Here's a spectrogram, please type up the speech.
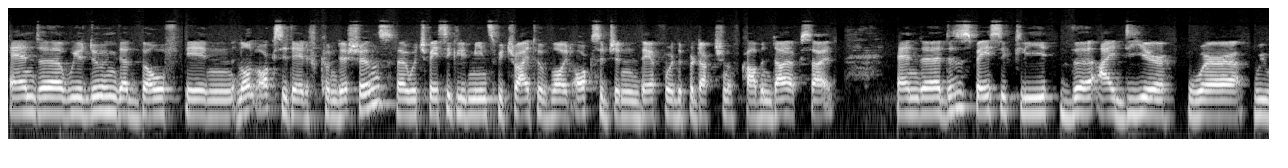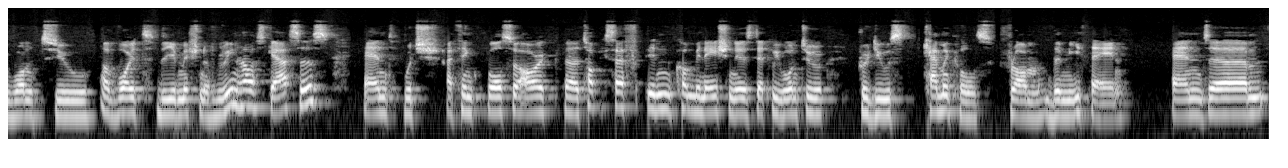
And uh, we're doing that both in non oxidative conditions, uh, which basically means we try to avoid oxygen, therefore, the production of carbon dioxide. And uh, this is basically the idea where we want to avoid the emission of greenhouse gases. And which I think also our uh, topics have in combination is that we want to produce chemicals from the methane. And um,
